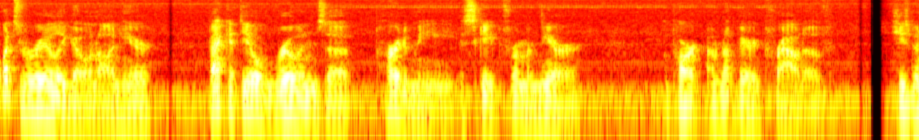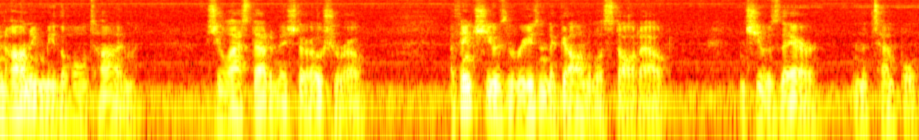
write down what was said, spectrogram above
What's really going on here? Back at the old ruins, a part of me escaped from a mirror. A part I'm not very proud of. She's been haunting me the whole time. She lashed out at Mr. Oshiro. I think she was the reason the gondola stalled out. And she was there, in the temple.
